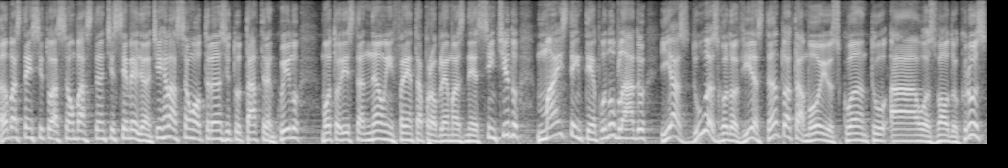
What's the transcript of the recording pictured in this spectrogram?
ambas têm situação bastante semelhante. Em relação ao trânsito, tá tranquilo, motorista não enfrenta problemas nesse sentido, mas tem tempo nublado e as duas rodovias, tanto a Tamoios quanto a Oswaldo Cruz,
